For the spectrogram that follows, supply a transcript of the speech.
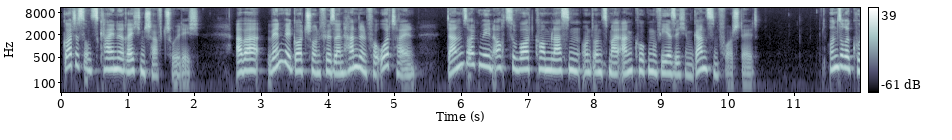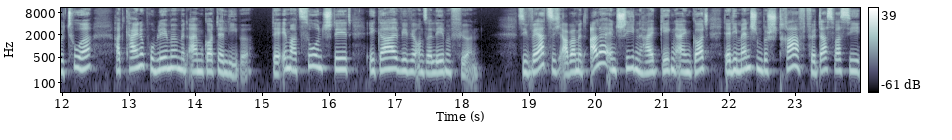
Gott ist uns keine Rechenschaft schuldig. Aber wenn wir Gott schon für sein Handeln verurteilen, dann sollten wir ihn auch zu Wort kommen lassen und uns mal angucken, wie er sich im Ganzen vorstellt. Unsere Kultur hat keine Probleme mit einem Gott der Liebe, der immer zu uns steht, egal wie wir unser Leben führen. Sie wehrt sich aber mit aller Entschiedenheit gegen einen Gott, der die Menschen bestraft für das, was sie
